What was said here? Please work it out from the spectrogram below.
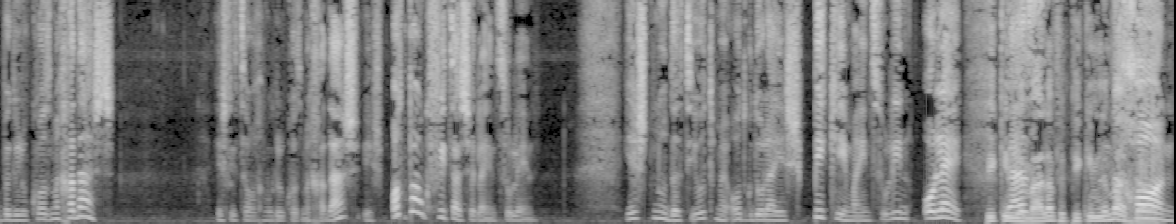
בגלוקוז מחדש. יש לי צורך בגלוקוז מחדש, יש עוד פעם קפיצה של האינסולין. יש תנודתיות מאוד גדולה, יש פיקים, האינסולין עולה. פיקים ואז- למעלה ופיקים למטה. נכון,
